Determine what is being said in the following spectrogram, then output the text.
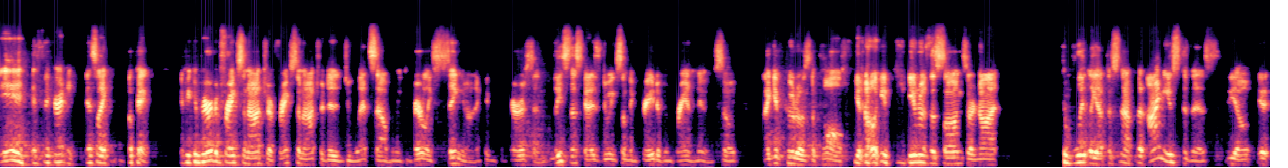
"Eh, it's McCartney." It's like, okay, if you compare it to Frank Sinatra, Frank Sinatra did a duets album. He can barely sing on it in comparison. At least this guy's doing something creative and brand new. So I give kudos to Paul. You know, even if the songs are not completely up to snuff, but I'm used to this. You know, it,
